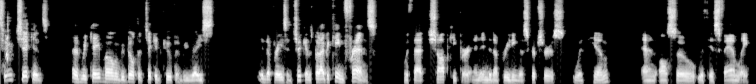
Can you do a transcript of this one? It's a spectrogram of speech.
two chickens and we came home and we built a chicken coop and we raised, ended up raising chickens. But I became friends with that shopkeeper and ended up reading the scriptures with him and also with his family.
